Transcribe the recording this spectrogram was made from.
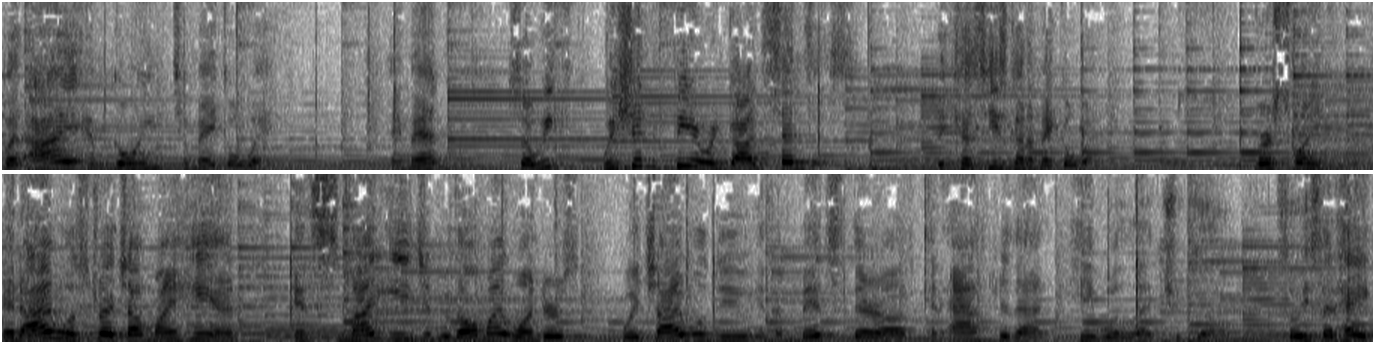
but I am going to make a way. Amen? So we, we shouldn't fear when God sends us because He's going to make a way. Verse 20 And I will stretch out my hand and smite Egypt with all my wonders, which I will do in the midst thereof, and after that He will let you go. So He said, Hey,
